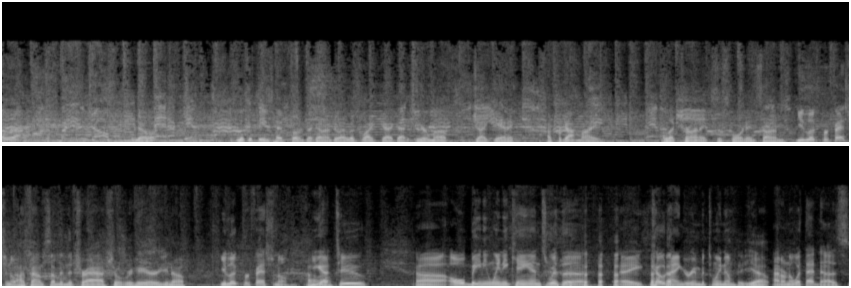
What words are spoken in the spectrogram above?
All right. for the banjo. You know, Better get wild. look at these headphones I got on. Do I look like I got earmuffs? Gigantic. I forgot my electronics this morning, so I'm, You look professional. I found some in the trash over here. You know, You look professional. Oh. You got two uh, old beanie weenie cans with a a coat hanger in between them. yep. I don't know what that does.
